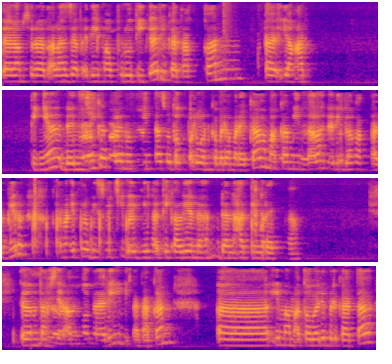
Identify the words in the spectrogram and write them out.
Dalam surat Al-Ahzab ayat 53 dikatakan uh, yang artinya dan jika kalian meminta suatu keperluan kepada mereka maka mintalah dari belakang tabir karena itu lebih suci bagi hati kalian dan hati mereka. Dalam tafsir Al-Tabari dikatakan uh, Imam At-Tabari berkata,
